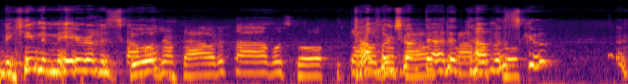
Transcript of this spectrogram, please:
Became the mayor of a Tavo school. dropped out of Tavo school. Tavo dropped out of Tavo school. school.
